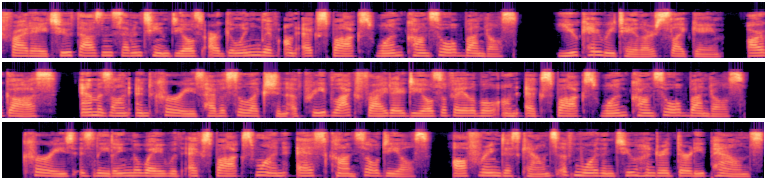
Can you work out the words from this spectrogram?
Friday 2017 deals are going live on Xbox One console bundles. UK retailers like Game, Argos, Amazon, and Currys have a selection of pre Black Friday deals available on Xbox One console bundles. Currys is leading the way with Xbox One S console deals, offering discounts of more than £230.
